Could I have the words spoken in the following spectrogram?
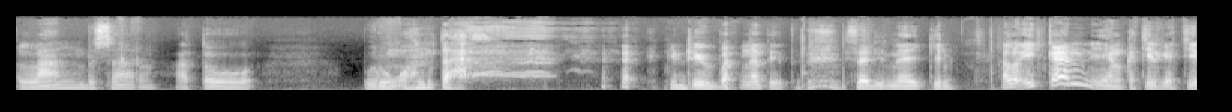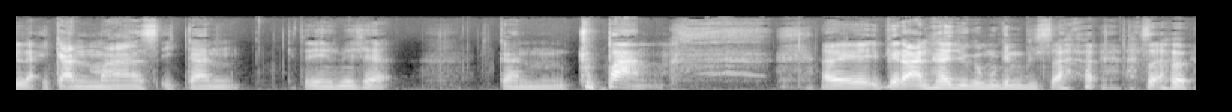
elang besar atau burung onta. Gede banget itu. Bisa dinaikin. Kalau ikan yang kecil-kecil lah. Ikan mas ikan kita di Indonesia ikan cupang. Eh, piranha juga mungkin bisa asal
